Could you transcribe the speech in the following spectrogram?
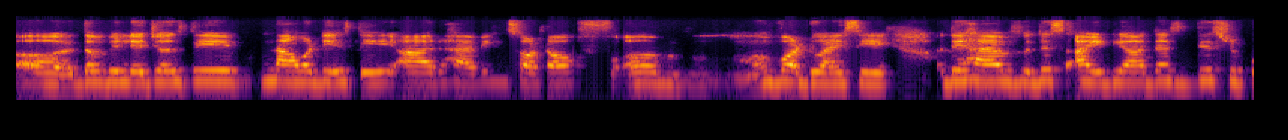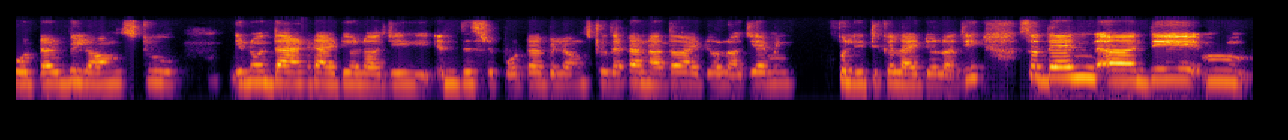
uh, the villagers they nowadays they are having sort of um, what do i say? They have this idea that this reporter belongs to you know that ideology and this reporter belongs to that another ideology i mean political ideology. So then uh, they um,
